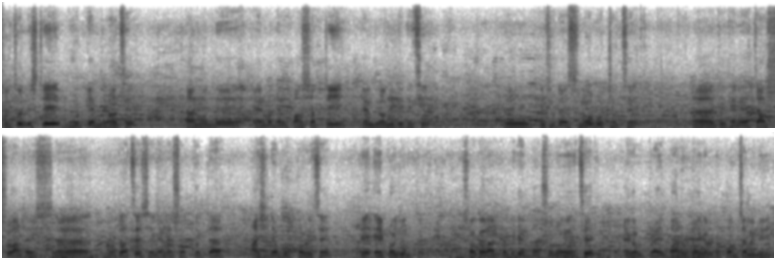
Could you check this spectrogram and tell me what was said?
চৌচল্লিশটি ভোট কেন্দ্র আছে। তার মধ্যে, এর মধ্যে আমি পাঁচ সাতটি কেন্দ্র আমি দেখেছি। তো কিছুটা স্লো ভোট হচ্ছে। যেখানে চারশো আঠাশ ভোট আছে, সেখানে সত্তরটা, আশিটা ভোট পড়েছে এই পর্যন্ত। সকাল আটটা থেকে ভোট শুরু হয়েছে, এখন প্রায় বারোটা, এগারোটা পঞ্চান্ন মিনিট।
